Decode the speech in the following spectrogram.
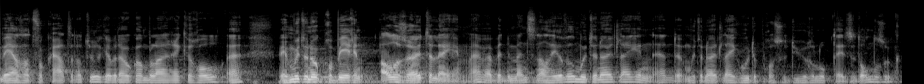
wij als advocaten natuurlijk hebben daar ook een belangrijke rol. Wij moeten ook proberen alles uit te leggen. We hebben de mensen al heel veel moeten uitleggen. We moeten uitleggen hoe de procedure loopt tijdens het onderzoek.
